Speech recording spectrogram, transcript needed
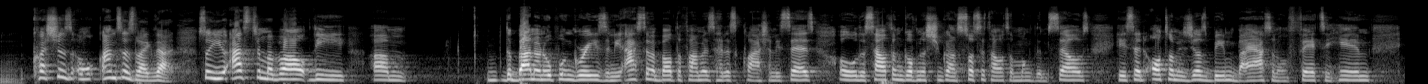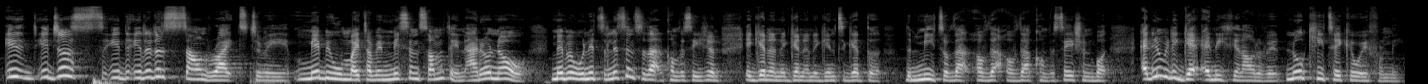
Mm. Questions or answers like that. So you asked him about the um, the ban on open grazing. He asked him about the farmers' herders clash, and he says, "Oh, the southern governors should go and sort it out among themselves." He said "Autumn is just being biased and unfair to him. It, it just it, it didn't sound right to me. Maybe we might have been missing something. I don't know. Maybe we need to listen to that conversation again and again and again to get the the meat of that of that of that conversation. But I didn't really get anything out of it. No key takeaway from me.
